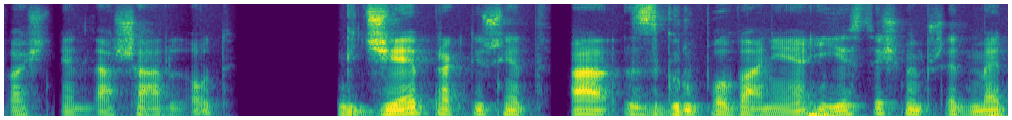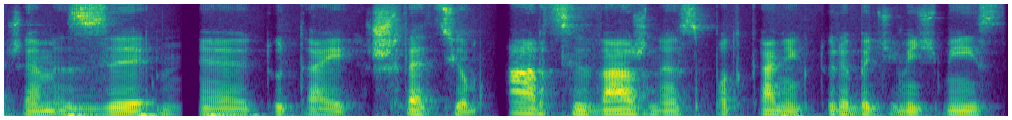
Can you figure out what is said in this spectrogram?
właśnie dla Charlotte, gdzie praktycznie trwa zgrupowanie i jesteśmy przed meczem z e, tutaj Szwecją. Arcyważne spotkanie, które będzie mieć miejsce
